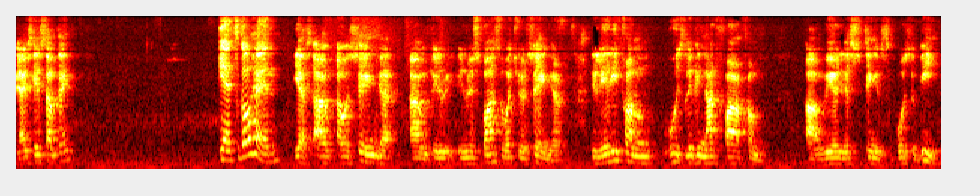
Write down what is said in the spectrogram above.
May I say something? Yes, go ahead. Yes, I, I was saying that um, in, in response to what you're saying there, the lady from who is living not far from uh, where this thing is supposed to be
